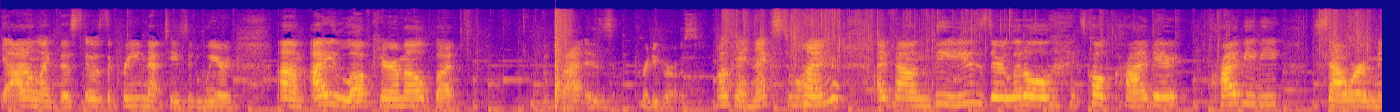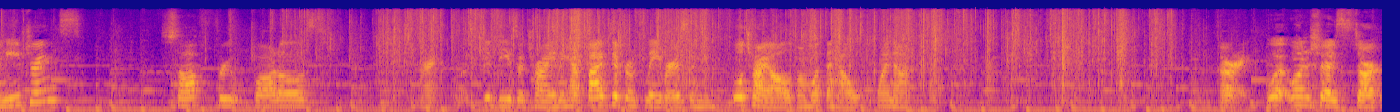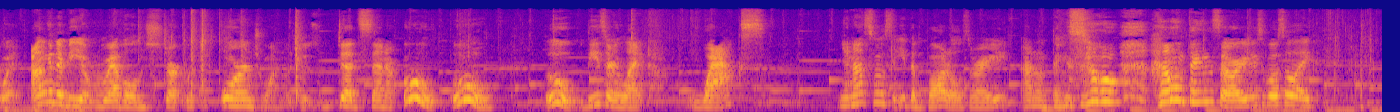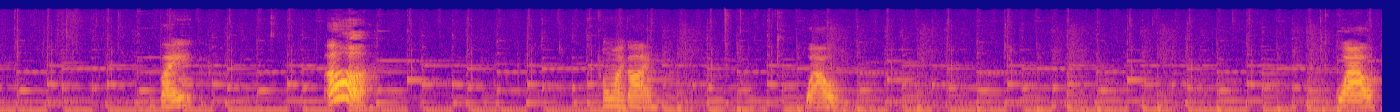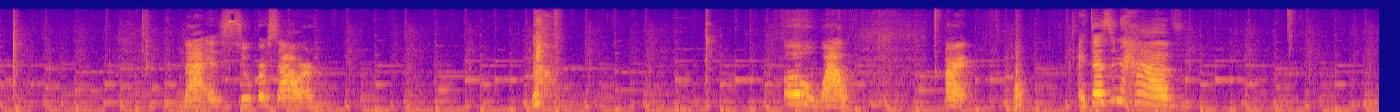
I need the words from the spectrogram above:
Yeah, I don't like this. It was the cream that tasted weird. Um, I love caramel, but that is pretty gross. Okay, next one. I found these. They're little, it's called Cryberry, Crybaby Sour Mini Drinks. Soft fruit bottles. Alright, let's give these a try. And they have five different flavors, and we'll try all of them. What the hell? Why not? Alright, what one should I start with? I'm gonna be a rebel and start with the orange one, which is dead center. Ooh, ooh, ooh, these are like wax. You're not supposed to eat the bottles, right? I don't think so. I don't think so. Are you supposed to like bite? Oh! Oh my god. Wow. Wow. That is super sour. oh, wow. All right. It doesn't have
